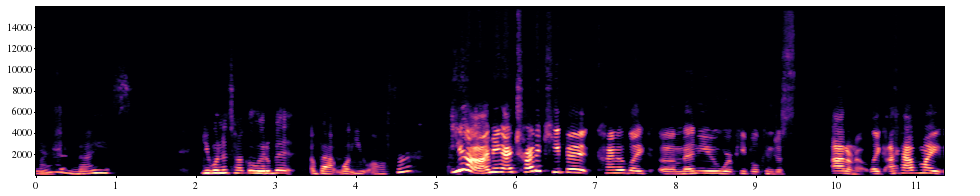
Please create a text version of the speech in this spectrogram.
Yeah, nice. You want to talk a little bit about what you offer? Yeah, I mean, I try to keep it kind of like a menu where people can just, I don't know, like I have my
